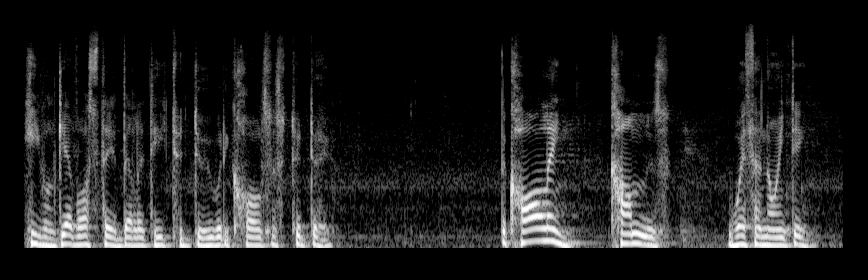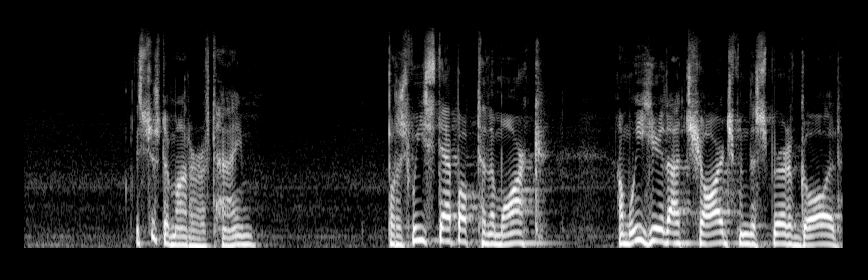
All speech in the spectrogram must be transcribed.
He will give us the ability to do what He calls us to do. The calling comes with anointing, it's just a matter of time. But as we step up to the mark and we hear that charge from the Spirit of God,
